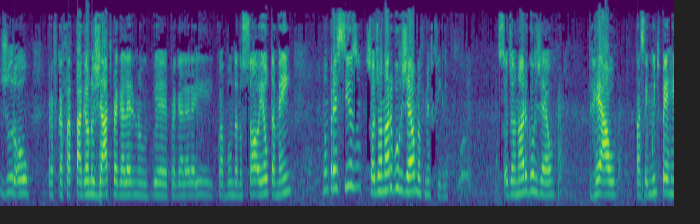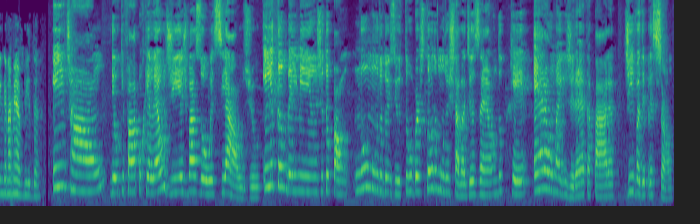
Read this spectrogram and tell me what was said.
jurou para ficar pagando jato pra galera, no, é, pra galera aí com a bunda no sol, eu também. Não preciso, sou de Honório Gurgel, meu, meu filho. Sou de Honório Gurgel, real. Passei muito perrengue na minha vida. Então, deu o que falar porque Léo Dias vazou esse áudio. E também, meninos de Tupão, no mundo dos youtubers, todo mundo estava dizendo que era uma indireta para Diva Depressão,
